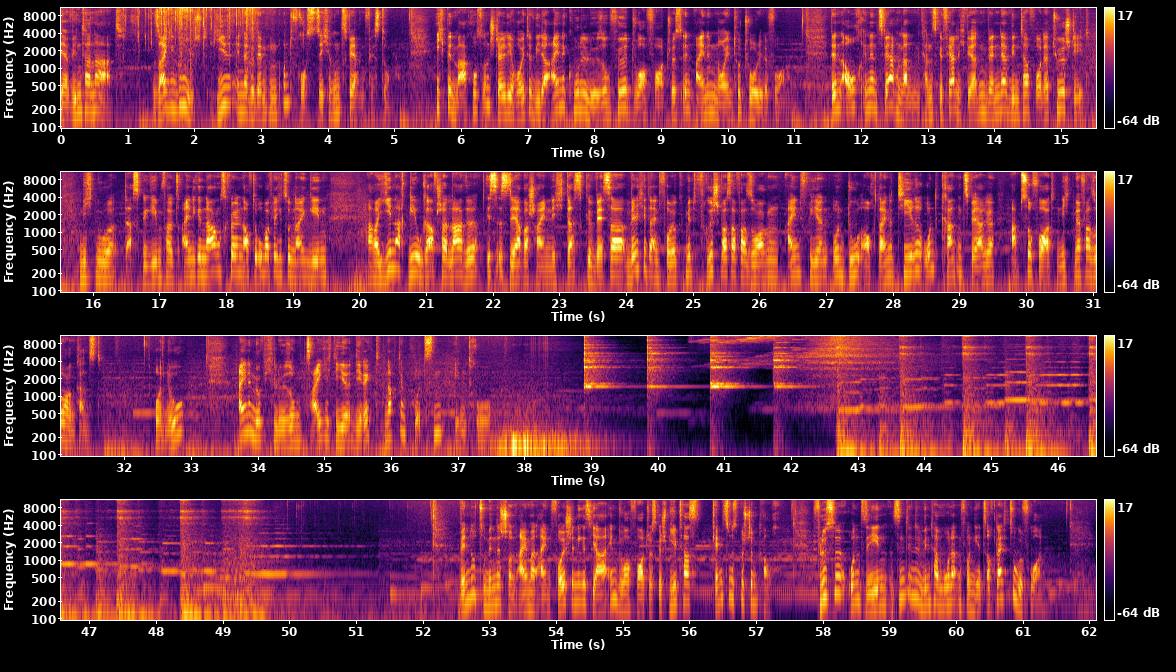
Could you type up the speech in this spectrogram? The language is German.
Der Winter naht. Sei gegrüßt, hier in der gedämmten und frostsicheren Zwergenfestung. Ich bin Markus und stelle dir heute wieder eine coole Lösung für Dwarf Fortress in einem neuen Tutorial vor. Denn auch in den Zwergenlanden kann es gefährlich werden, wenn der Winter vor der Tür steht. Nicht nur, dass gegebenenfalls einige Nahrungsquellen auf der Oberfläche zu Neige gehen, aber je nach geografischer Lage ist es sehr wahrscheinlich, dass Gewässer, welche dein Volk mit Frischwasser versorgen, einfrieren und du auch deine Tiere und kranken Zwerge ab sofort nicht mehr versorgen kannst. Und nun? Eine mögliche Lösung zeige ich dir direkt nach dem kurzen Intro. Wenn du zumindest schon einmal ein vollständiges Jahr in Dwarf Fortress gespielt hast, kennst du es bestimmt auch. Flüsse und Seen sind in den Wintermonaten von jetzt auf gleich zugefroren.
